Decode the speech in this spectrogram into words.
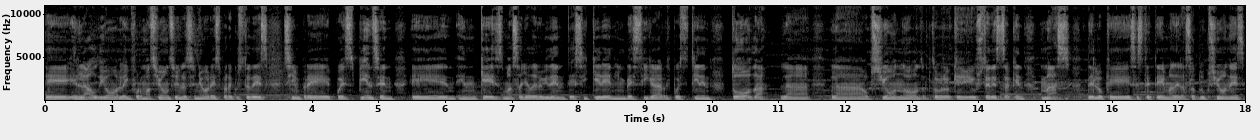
eh, el audio, la información, señores y señores, para que ustedes siempre pues piensen eh, en, en qué es más allá de lo evidente. Si quieren investigar, pues tienen toda la, la opción, ¿no? Sobre que ustedes saquen más de lo que es este tema de las abducciones.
